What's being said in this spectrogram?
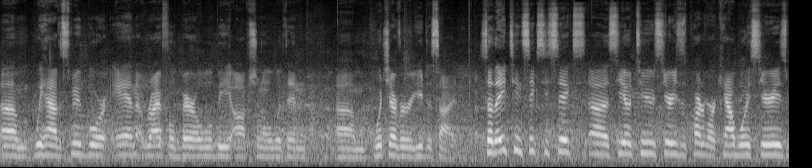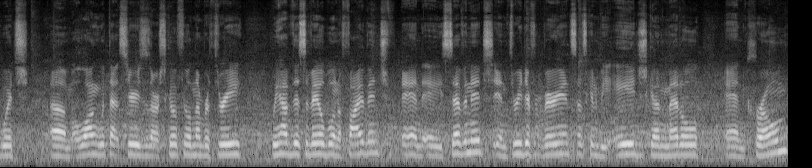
um, we have smoothbore and rifled barrel will be optional within um, whichever you decide. So the 1866 uh, CO2 series is part of our Cowboy series, which um, along with that series is our Schofield number three. We have this available in a five inch and a seven inch in three different variants. That's going to be aged, gunmetal, and chrome.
